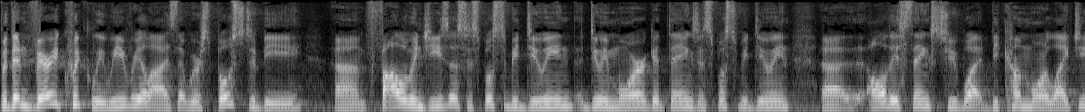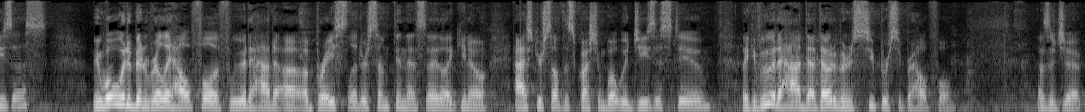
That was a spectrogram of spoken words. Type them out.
But then very quickly, we realize that we're supposed to be um, following Jesus, is supposed to be doing, doing more good things, and supposed to be doing uh, all these things to what? Become more like Jesus. I mean, what would have been really helpful if we would have had a, a, bracelet or something that said, like, you know, ask yourself this question, what would Jesus do? Like, if we would have had that, that would have been super, super helpful. That was a joke.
